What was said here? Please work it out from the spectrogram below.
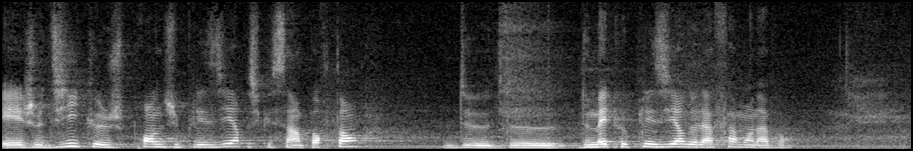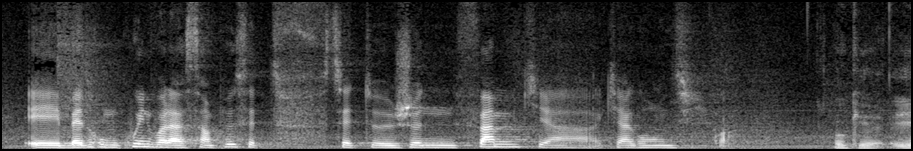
et je dis que je prends du plaisir, parce que c'est important de, de, mettre le plaisir de la femme en avant. Et Bedroom Queen, voilà, c'est un peu cette, cette, jeune femme qui a, qui a grandi, quoi. Ok, et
